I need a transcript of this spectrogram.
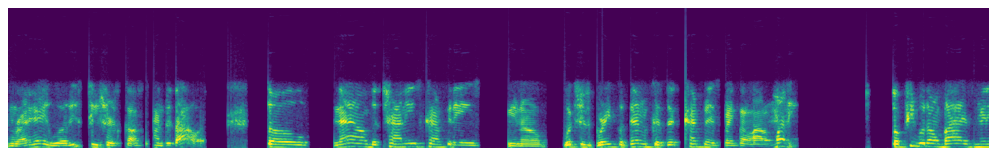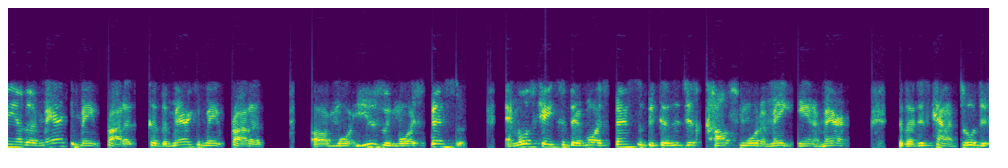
right? Hey, well, these T-shirts cost $100. So now the Chinese companies, you know, which is great for them because the companies making a lot of money. So people don't buy as many of the American-made products because American-made products are more usually more expensive. In most cases, they're more expensive because it just costs more to make here in America. Because I just kind of told you,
